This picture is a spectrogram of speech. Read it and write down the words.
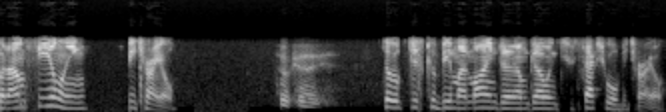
But I'm feeling betrayal. Okay. So it just could be in my mind that I'm going to sexual betrayal.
